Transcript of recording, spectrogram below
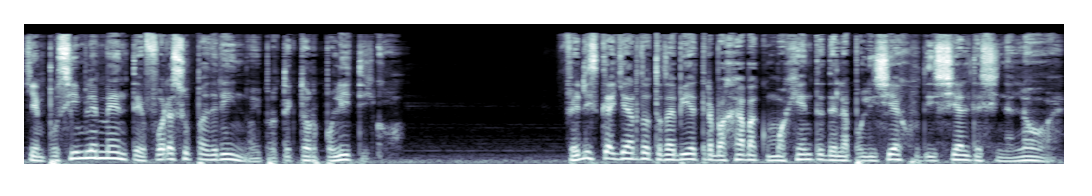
quien posiblemente fuera su padrino y protector político. Félix Gallardo todavía trabajaba como agente de la Policía Judicial de Sinaloa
